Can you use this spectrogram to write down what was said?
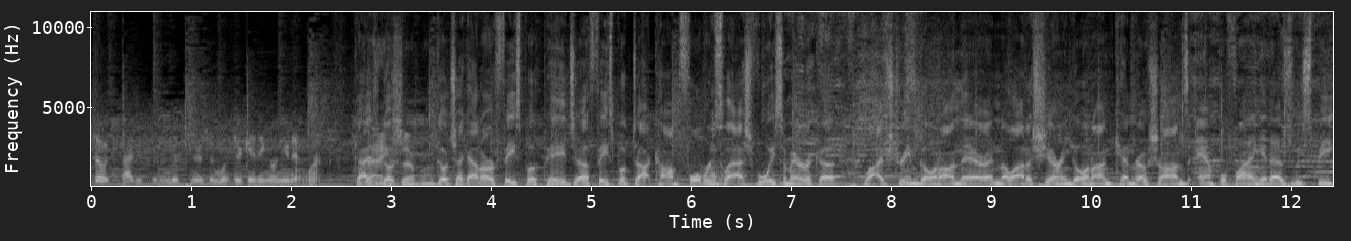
so excited for the listeners and what they're getting on your network. guys Thanks, go, Emma. go check out our facebook page uh, facebook.com forward slash voice america. Live stream going on there and a lot of sharing going on. Ken Rochon's amplifying it as we speak.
